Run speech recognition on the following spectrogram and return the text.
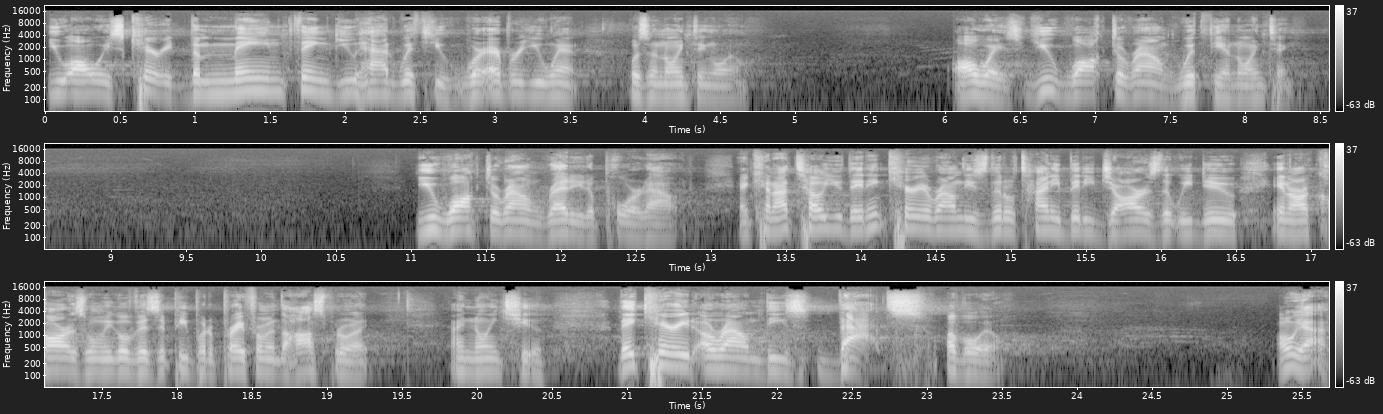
you always carried the main thing you had with you wherever you went was anointing oil. Always. You walked around with the anointing. You walked around ready to pour it out. And can I tell you, they didn't carry around these little tiny bitty jars that we do in our cars when we go visit people to pray for them at the hospital. Like, I anoint you. They carried around these vats of oil. Oh, yeah.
